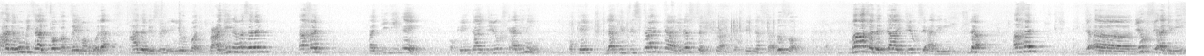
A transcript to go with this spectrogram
هذا مو مثال فقط زي ما هو لا. هذا بيصير in your body فعد هنا مثلا أخذ ال ddA okay؟ dideoxy adenine okay؟ لكن في strand ثاني نفس ال strand okay؟ نفسها بالضبط. ما أخذ ال dideoxy adenine؟ لا. أخذ آه، deoxy adenine.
